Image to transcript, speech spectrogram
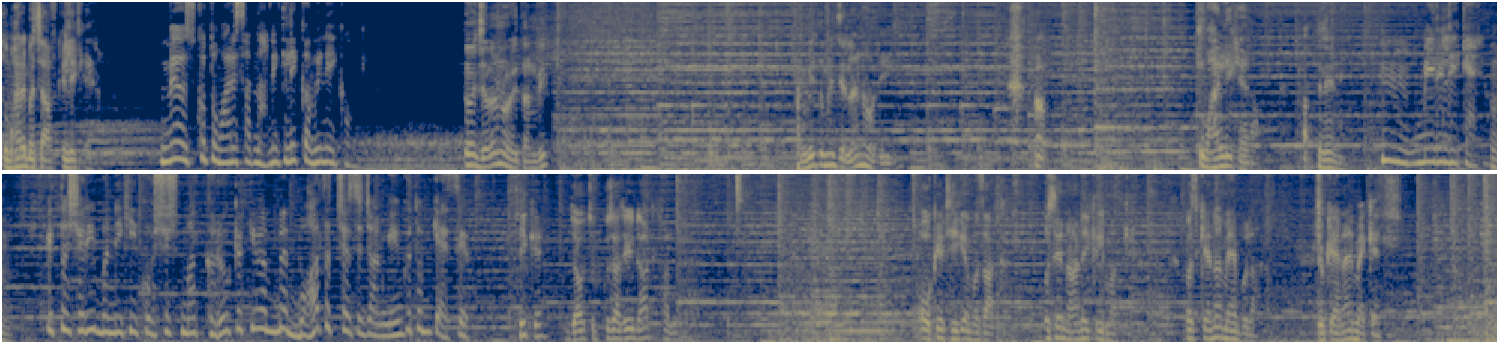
तुम्हारे बचाव के लिए कह रहा हूँ। मैं उसको तुम्हारे साथ नहाने के लिए कभी नहीं कहूँगी। तुम्हें जलन हो रही तन्वी? तन्वी तुम्हें जलन हो रही अब तुम्हारे लिए कह रहा हूँ अपने लिए नहीं। हम्म, मेरे लिए कह रहे हो। इतना शरीफ बनने की कोशिश मत करो क्योंकि मैं, मैं बहुत अच्छे से जान गई हूँ कि तुम कैसे हो। ठीक है जाओ चुपकू चाची डांट खा लो। ओके ठीक है मज़ाक कर। उसे नहाने के लिए मत कहना बस कहना मैं बुला जो कहना है मैं कहती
